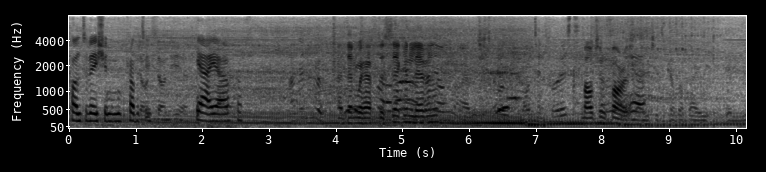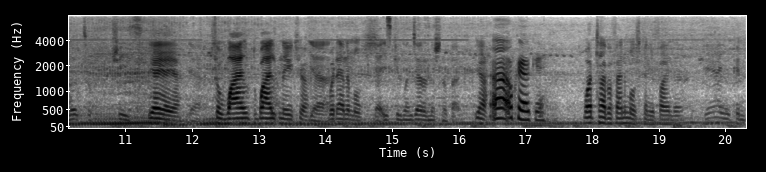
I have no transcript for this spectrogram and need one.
cultivation properties? down here, Yeah, yeah. Of course. And then we have the second level, uh, which is called mountain forest, mountain forest. Yeah. which is covered by a lot of trees. Yeah, yeah, yeah. Yeah. So wild, wild nature Yeah. with animals. Yeah, it's Kilimanjaro National Park. Yeah. Ah, okay, okay. What type of animals can you find there? Yeah, you can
